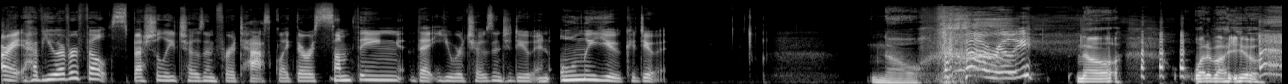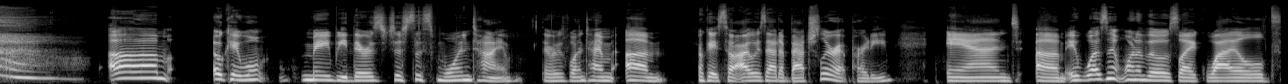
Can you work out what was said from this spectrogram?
All right. Have you ever felt specially chosen for a task? Like there was something that you were chosen to do and only you could do it? No. really? No. what about you? Um, okay, well, maybe there's just this one time. There was one time. Um, okay, so I was at a bachelorette party, and um, it wasn't one of those like wild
